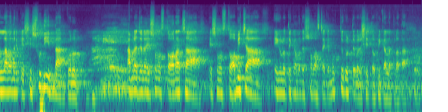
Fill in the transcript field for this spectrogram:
আল্লাহ আমাদেরকে সে সুদিন দান করুন। আমরা যেন এই সমস্ত অনাচার এ সমস্ত অবিচার এগুলো থেকে আমাদের সমাজটাকে মুক্ত করতে পারি, সেই তফিক আল্লাহ দান করুন।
